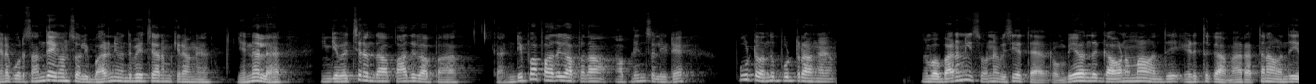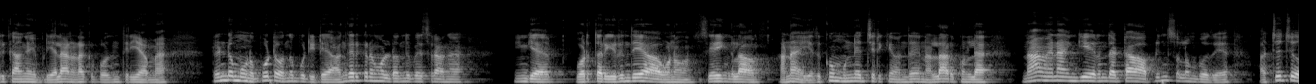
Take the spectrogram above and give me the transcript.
எனக்கு ஒரு சந்தேகம்னு சொல்லி பரணி வந்து பேச்ச ஆரம்பிக்கிறாங்க. என்னல்ல இங்கே வச்சுருந்தா பாதுகாப்பா? கண்டிப்பாக பாதுகாப்பு தான் அப்படின்னு சொல்லிட்டு பூட்டை வந்து பூட்டுறாங்க. நம்ம பரணி சொன்ன விஷயத்த ரொம்பவே வந்து கவனமாக வந்து எடுத்துக்காமல் ரத்தனா வந்து இருக்காங்க இப்படியெல்லாம் நடக்க போகுதுன்னு தெரியாமல் ரெண்டு மூணு பூட்டை வந்து பூட்டிட்டு அங்கே இருக்கிறவங்கள்ட்ட வந்து பேசுகிறாங்க இங்கே ஒருத்தர் இருந்தே ஆகணும் சரிங்களா? ஆனால் எதுக்கும் முன்னெச்சரிக்கை வந்து நல்லா இருக்கும்ல? நான் வேணா இங்கேயே இருந்தட்டா அப்படின்னு சொல்லும்போது அச்சச்சோ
